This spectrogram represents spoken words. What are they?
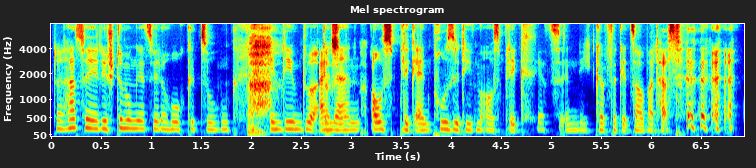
Dann hast du ja die Stimmung jetzt wieder hochgezogen, Ah, indem du einen. Ausblick, einen positiven Ausblick jetzt in die Köpfe gezaubert hast.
